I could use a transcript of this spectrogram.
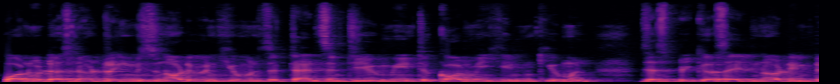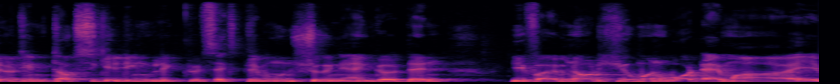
One who does not drink is not even human times. And do you mean to call me inhuman just because I do not indulge in intoxicating liquids? exclaimed Unsho in anger. Then if I am not human, what am I?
